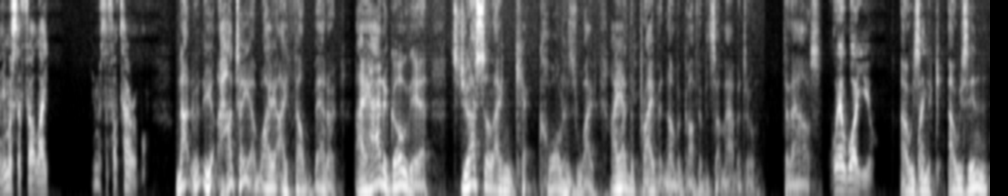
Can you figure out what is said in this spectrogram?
you must have felt like you must have felt terrible. Not. I'll tell you why I felt better. I had to go there just so I can ca- call his wife. I had the private number. God forbid something happened to him to the house. Where were you? I was in the I was in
